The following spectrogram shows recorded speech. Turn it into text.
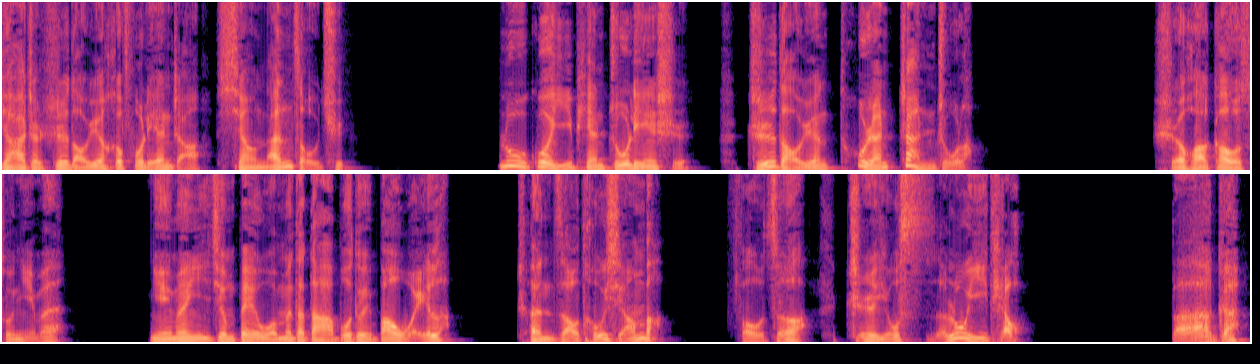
押着指导员和副连长向南走去。路过一片竹林时，指导员突然站住了。实话告诉你们，你们已经被我们的大部队包围了，趁早投降吧。否则，只有死路一条。八个，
